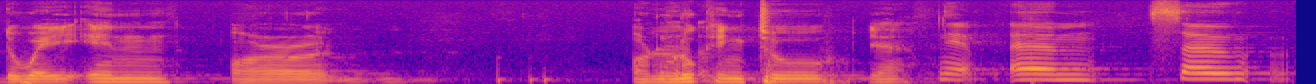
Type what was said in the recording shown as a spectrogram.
the way in or or looking to? Yeah. Yeah. Um, so,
